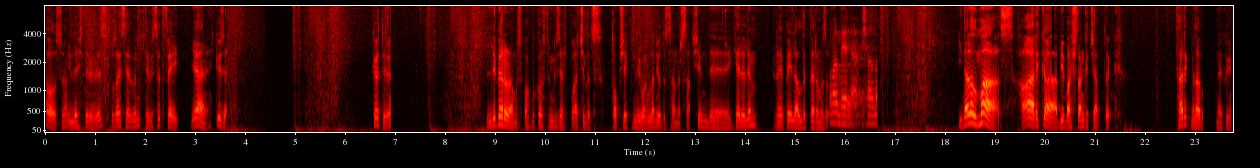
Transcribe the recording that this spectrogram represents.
Olsun. Birleştiririz. Uzay serverinin Twisted Fate. Yani güzel. Kötü. Libero. Bak bu kostüm güzel. Bu açılır. Top şeklinde yuvarlanıyordu sanırsam. Şimdi gelelim RP ile aldıklarımıza. Umarım değer ya. Pişman olmam. İnanılmaz. Harika bir başlangıç yaptık. Tarık mı la bu ne koyayım?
